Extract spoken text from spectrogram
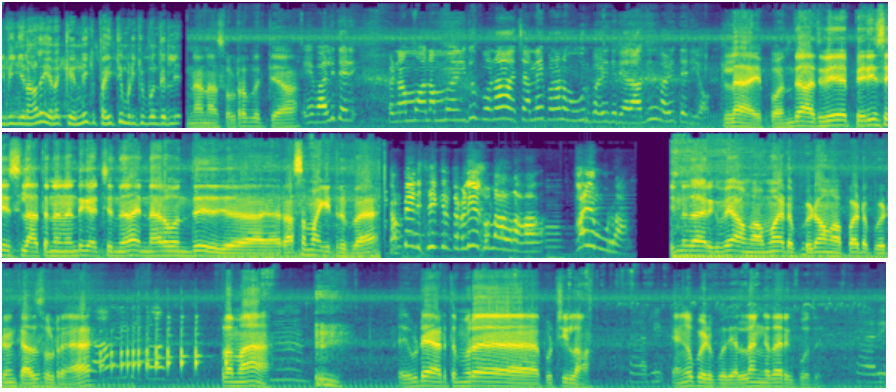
இவங்கனால எனக்கு என்னைக்கு பைத்தியம் பிடிக்க போகுது தெரியல என்ன நான் சொல்ற பத்தியா? ஏ வழி தெரியும் இப்போ நம்ம நம்ம இது போனா சென்னை போனா நம்ம ஊருக்கு வழி தெரியாது. அதுவும் வழி தெரியும். இல்ல இப்போ வந்து அதுவே பெரிய சைஸ்ல அத்தனை நண்டு கடிச்சிருந்தா இந்நேரம் வந்து ரசமாக்கிட்டு இருப்ப. கம்பெனி சீக்கிரத்தை வெளியே சொல்லாதடா. பயமுறா. சின்னதா இருக்கவே அவங்க அம்மா கிட்ட போயிடும் அவங்க அப்பா கிட்ட போயிடும் கதை சொல்ற. போலாமா? விட அடுத்த முறை பிடிச்சிக்கலாம். சரி. எங்க போயிட போகுது? எல்லாம் இங்க தான் இருக்க போகுது. சரி.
